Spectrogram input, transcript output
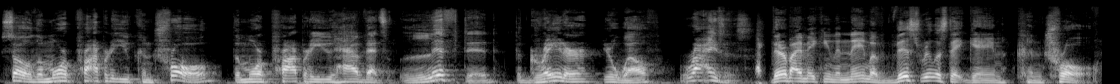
So the more property you control, the more property you have that's lifted, the greater your wealth rises, thereby making the name of this real estate game control.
